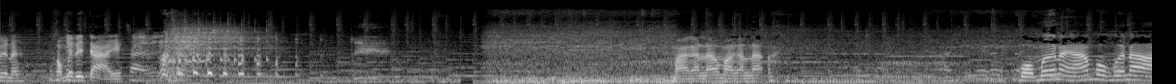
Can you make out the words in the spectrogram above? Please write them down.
ด้วยนะเขาไม่ได้จ่ายใช่ไม่ได้มากันแล้วมากันแล้วโบกมือหน่อยครับโบกมือหน่อ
